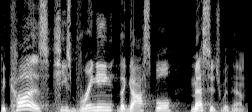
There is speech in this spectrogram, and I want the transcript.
because he's bringing the gospel message with him.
